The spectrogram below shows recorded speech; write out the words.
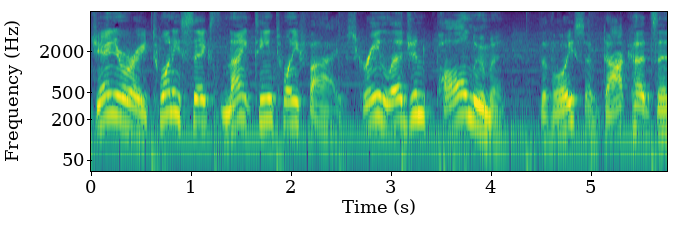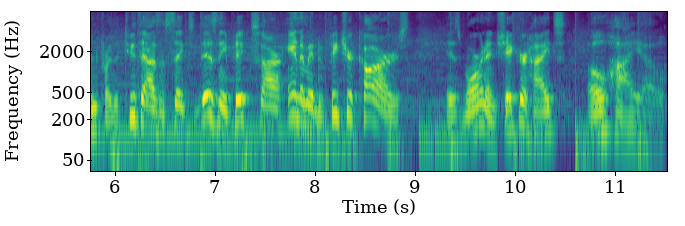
January 26, 1925, screen legend Paul Newman, the voice of Doc Hudson for the 2006 Disney Pixar animated feature Cars, is born in Shaker Heights, Ohio.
